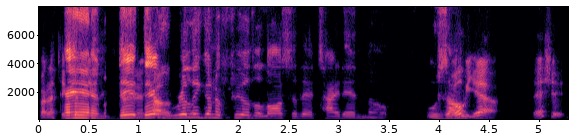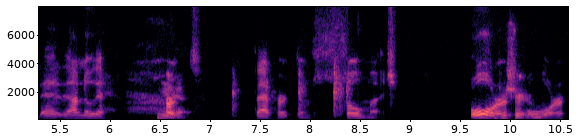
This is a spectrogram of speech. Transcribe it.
But I think And nickel they better than they're Tyler really Boyd. gonna feel the loss of their tight end though. Uzomah. Oh yeah, that shit. That, I know that hurt. Yeah. That hurt them so much. Or sure. or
